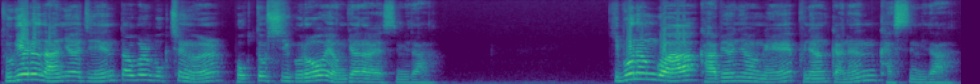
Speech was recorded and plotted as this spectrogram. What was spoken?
두 개로 나뉘어진 더블 복층을 복도식으로 연결하였습니다. 기본형과 가변형의 분양가는 같습니다.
